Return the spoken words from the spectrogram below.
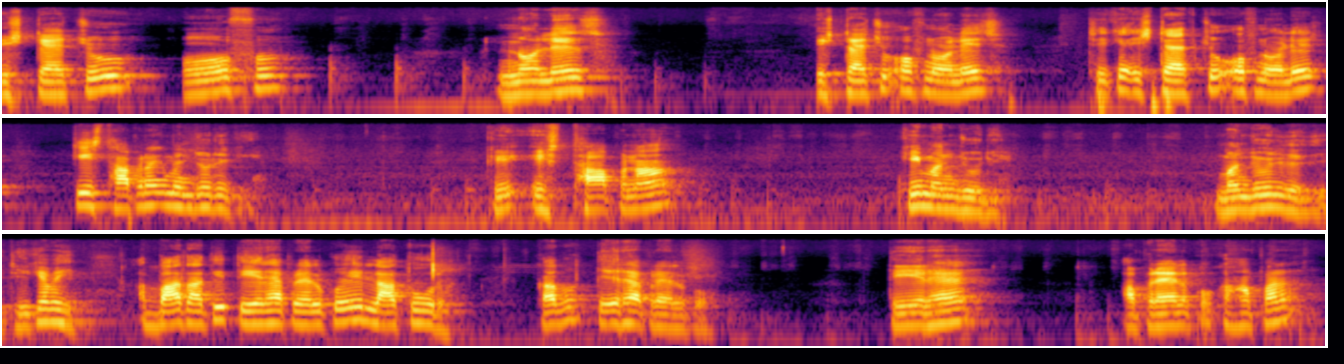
statue of knowledge, statue of knowledge, ठीक है, स्टैचू ऑफ़ नॉलेज की स्थापना की मंजूरी की। की स्थापना की मंजूरी। मंजूरी दे दी, ठीक है भाई? अब बात आती है तेरह अप्रैल को ये लातूर। कब? तेरह अप्रैल को। तेरह अप्रैल को कहाँ पर?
